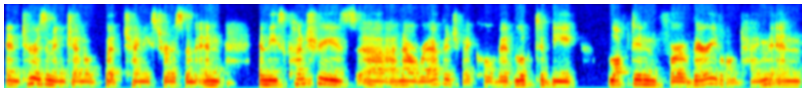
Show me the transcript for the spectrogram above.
and tourism in general, but Chinese tourism. And, and these countries uh, are now ravaged by COVID, look to be locked in for a very long time and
